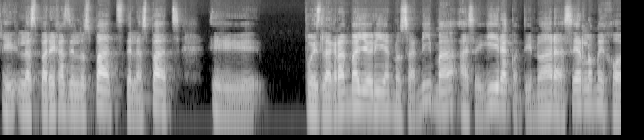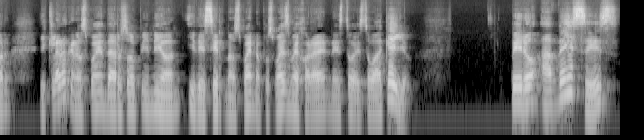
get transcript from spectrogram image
eh, las parejas de los pads, de las pads, eh, pues la gran mayoría nos anima a seguir, a continuar, a hacerlo mejor. Y claro que nos pueden dar su opinión y decirnos, bueno, pues puedes mejorar en esto, esto o aquello. Pero a veces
